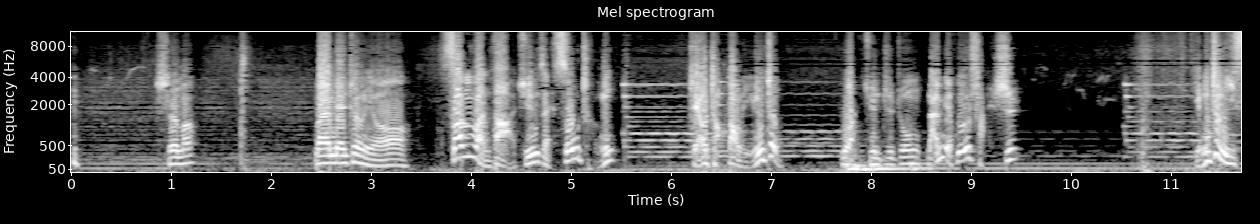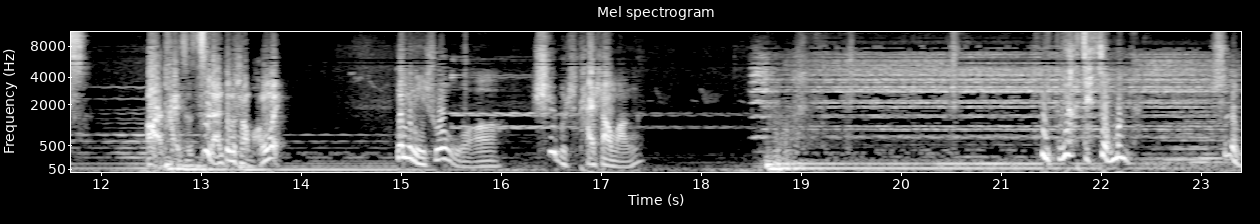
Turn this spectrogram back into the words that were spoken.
是吗？外面正有三万大军在搜城，只要找到了嬴政，乱军之中难免会有闪失。嬴政一死，二太子自然登上王位。那么你说我是不是太上王啊？你不要再做梦了。是吗？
